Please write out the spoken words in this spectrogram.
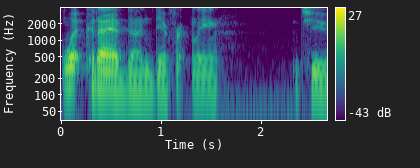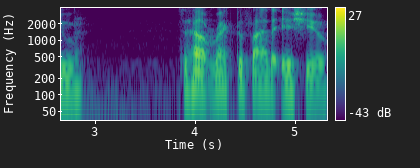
What could I have done differently to to help rectify the issue?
